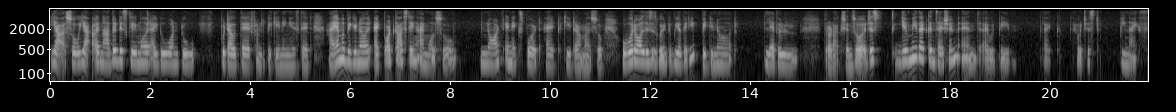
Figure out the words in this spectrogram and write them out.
Yeah, so yeah, another disclaimer I do want to put out there from the beginning is that I am a beginner at podcasting. I'm also not an expert at K drama. So, overall, this is going to be a very beginner level production. So, just give me that concession, and I would be like, I would just be nice.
